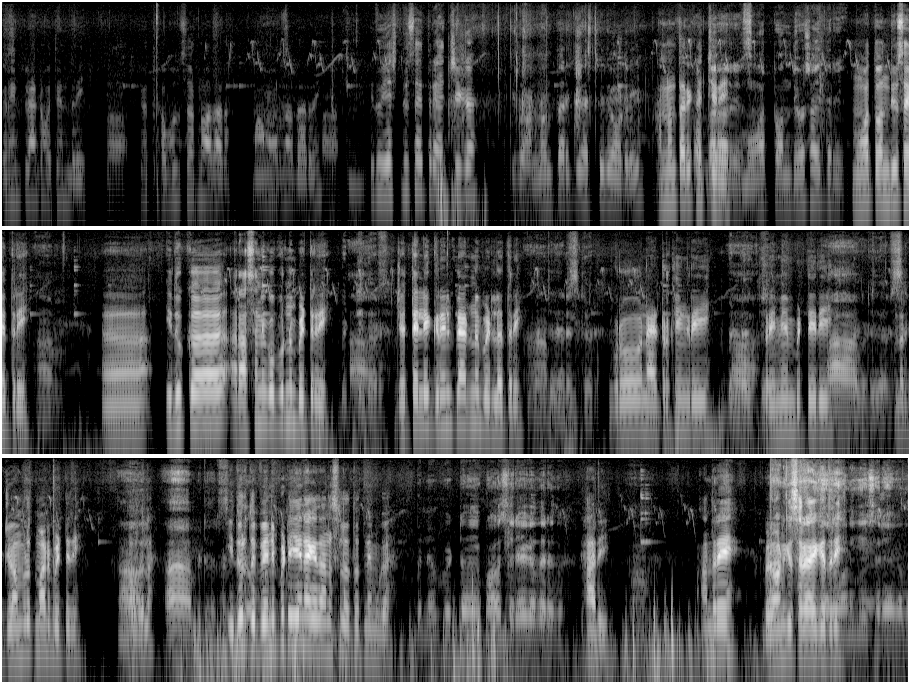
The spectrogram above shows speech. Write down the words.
ಗ್ರೀನ್ ಪ್ಲಾಂಟ್ ವತಿಯಿಂದ ರೀ. ಇವತ್ತು ಕಬೂಲ್ ಸರ್ನು ಅದಾರ ಮಾಮೂರ್ನು ಅದಾರ ರೀ. ಇದು ಎಷ್ಟು ದಿವಸ ಐತ್ರಿ ಹಚ್ಚಿಗ? ಇದು ಹನ್ನೊಂದು ತಾರೀಕಿಗೆ ಹಚ್ಚಿದೆ ನೋಡ್ರಿ. ಹನ್ನೊಂದು ತಾರೀಕು ಹಚ್ಚಿರಿ. ಮೂವತ್ತೊಂದು ದಿವಸ ಐತ್ರಿ. ರೀ ಮೂವತ್ತೊಂದು ದಿವಸ ಐತ್ರಿ. ಹಾಂ ಇದಕ್ಕೆ ರಾಸಾಯನಿಕ ಗೊಬ್ಬರನು ಬಿಟ್ಟಿರಿ? ಜೊತೆಲಿ ಗ್ರೀನ್ ಪ್ಲಾಂಟ್ನು ಬಿಡ್ಲತ್ರಿ? ಗ್ರೋ ನೈಟ್ರೋಕಿಂಗ್ ರೀ ಪ್ರೀಮಿಯಂ ಬಿಟ್ಟಿರಿ ಅಂದ್ರೆ ಜೋಮೃತ್ ಮಾಡಿ ಬಿಟ್ಟಿರಿ ಹೌದಲ್ಲ? ಇದ್ರದ್ದು ಬೆನಿಫಿಟ್ ಏನಾಗಿದೆ ಅನ್ಸ್ಲತ್ತ ನಿಮ್ಗೆ? ಬೆನಿಫಿಟ್ ಭಾಳ ಸರಿಯಾಗದ ರೀ ಅದು. ಹಾಂ ರೀ. ಅಂದ್ರೆ ಬೆಳವಣಿಗೆ ಸರಿ ಆಗ್ಯದ್ರಿ ಹಾ ಸರಿಯಾಗದ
